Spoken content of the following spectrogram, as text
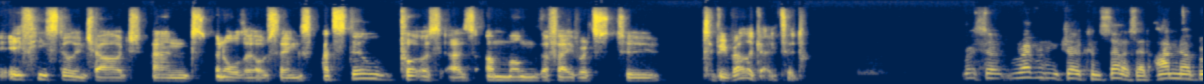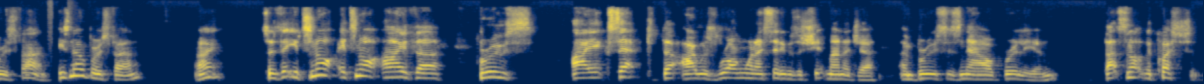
If he's still in charge and and all those things, I'd still put us as among the favourites to to be relegated. So Reverend Joe Kinsella said, "I'm no Bruce fan." He's no Bruce fan, right? So it's not. It's not either Bruce. I accept that I was wrong when I said he was a shit manager, and Bruce is now brilliant. That's not the question.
